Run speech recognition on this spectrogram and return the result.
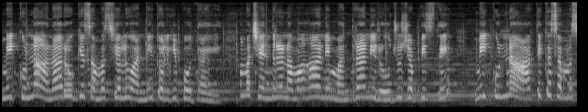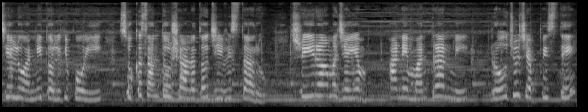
మీకున్న అనారోగ్య సమస్యలు అన్నీ తొలగిపోతాయి. రామచంద్ర నమః అనే మంత్రాన్ని రోజు జపిస్తే మీకున్న ఆర్థిక సమస్యలు అన్నీ తొలగిపోయి సుఖ సంతోషాలతో జీవిస్తారు. శ్రీరామ జయం అనే మంత్రాన్ని రోజు జపిస్తే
